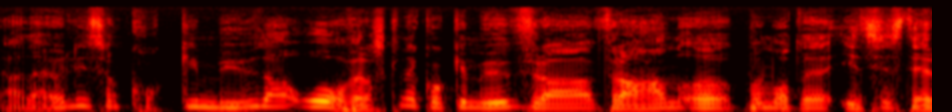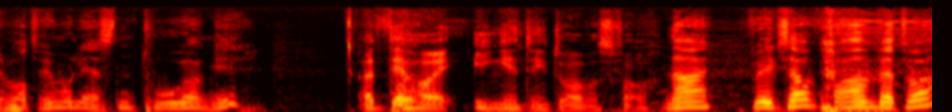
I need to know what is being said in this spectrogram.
Ja, det er jo litt sånn cocky move, da. Overraskende cocky move fra, fra han å på en måte insistere på at vi må lese den to ganger. Ja, Det har jeg ingenting til overs for. Nei, for? For han vet du hva?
